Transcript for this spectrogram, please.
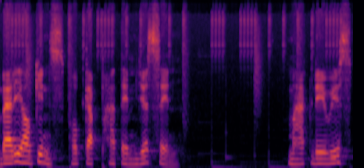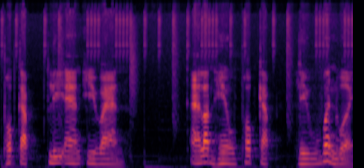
แบร์รี่ฮอวกินส์พบกับฮาเต็มเยสเซน มาร์คเดวิสพบกับลีแอนอีแวนแอรอนฮิลพบกับลิวเวนเวย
